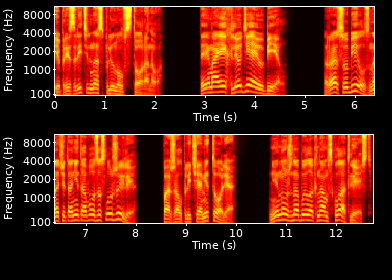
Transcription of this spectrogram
и презрительно сплюнул в сторону. Ты моих людей убил. Раз убил, значит, они того заслужили. — пожал плечами Толя. «Не нужно было к нам в склад лезть».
